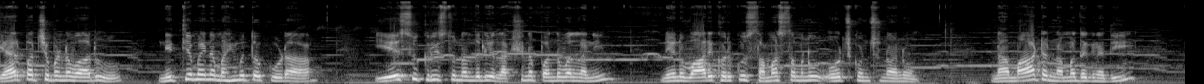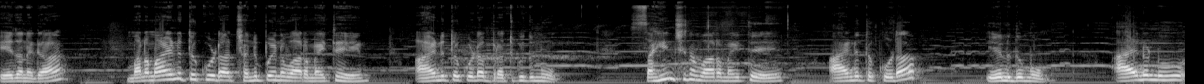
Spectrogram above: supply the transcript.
ఏర్పరచబడిన వారు నిత్యమైన మహిమతో కూడా యేసుక్రీస్తునందరి రక్షణ పొందవలనని నేను వారి కొరకు సమస్తమును ఓర్చుకొంచున్నాను. నా మాట నమ్మదగినది ఏదనగా మనం ఆయనతో కూడా చనిపోయిన వారమైతే ఆయనతో కూడా బ్రతుకుదుము. సహించిన వారమైతే ఆయనతో కూడా ఏలుదుము. ఆయనను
